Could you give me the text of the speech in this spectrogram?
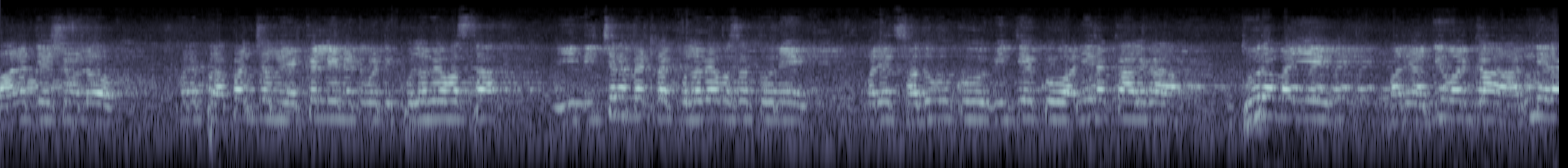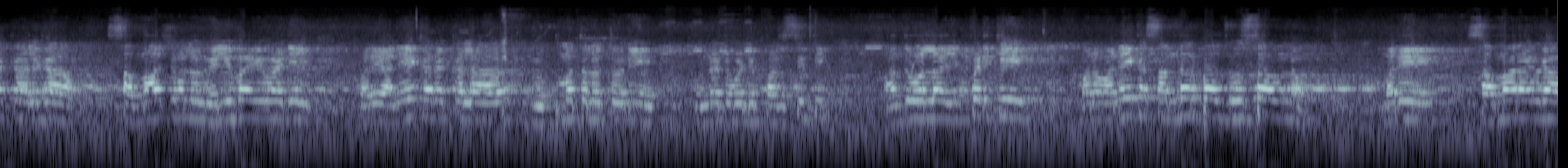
భారతదేశంలో మరి ప్రపంచంలో ఎక్కడ లేనటువంటి కుల వ్యవస్థ ఈ నిచ్చెన మెట్ల కుల వ్యవస్థతోనే మరి చదువుకు విద్యకు అన్ని రకాలుగా దూరం అయ్యి మరి అన్ని వర్గ అన్ని రకాలుగా సమాజంలో వెలివడి మరి అనేక రకాల రుగ్మతలతోని ఉన్నటువంటి పరిస్థితి. అందువల్ల ఇప్పటికీ మనం అనేక సందర్భాలు చూస్తూ ఉన్నాం. మరి సమానంగా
